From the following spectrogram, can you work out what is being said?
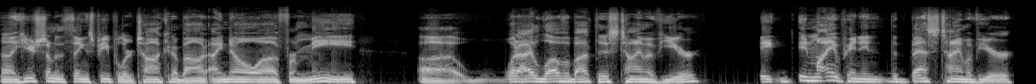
Uh, here's some of the things people are talking about. I know uh, for me, uh, what I love about this time of year, it, in my opinion, the best time of year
